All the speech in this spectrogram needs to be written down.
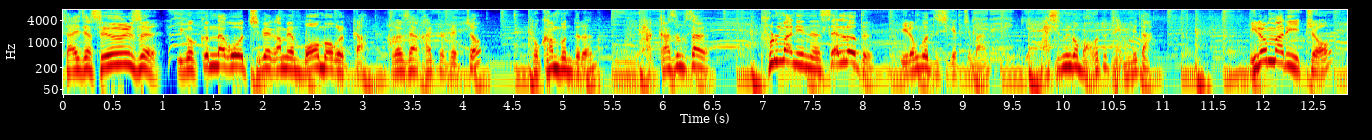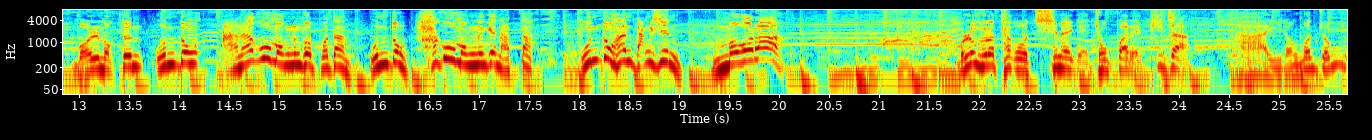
자 이제 슬슬 이거 끝나고 집에 가면 뭐 먹을까? 그런 생각할 때 됐죠? 독한 분들은 닭가슴살 풀만 있는 샐러드 이런 거 드시겠지만 맛있는 거 먹어도 됩니다 이런 말이 있죠. 뭘 먹든 운동 안 하고 먹는 것보단 운동하고 먹는 게 낫다. 운동한 당신 먹어라! 물론 그렇다고 치맥에 족발에 피자 아 이런 건 좀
